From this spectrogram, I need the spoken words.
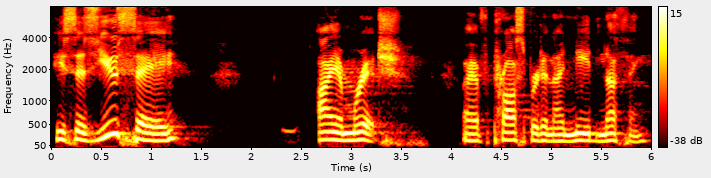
He says, You say, I am rich, I have prospered, and I need nothing.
